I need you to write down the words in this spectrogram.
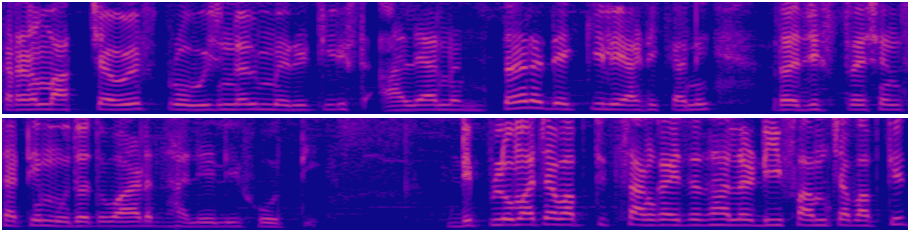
कारण मागच्या वेळेस प्रोव्हिजनल मेरिट लिस्ट आल्यानंतर देखील या ठिकाणी रजिस्ट्रेशनसाठी मुदतवाढ झालेली होती. डिप्लोमाच्या बाबतीत सांगायचं झालं डी फार्मच्या बाबतीत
